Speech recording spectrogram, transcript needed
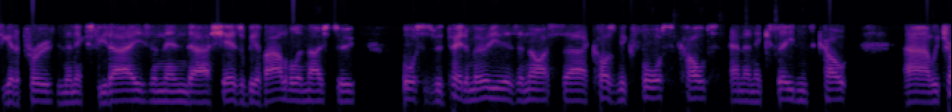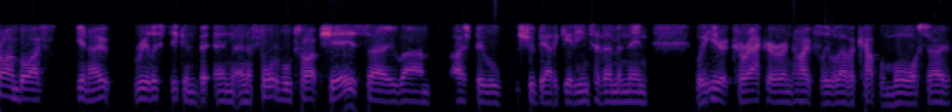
to get approved in the next few days, and then uh, shares will be available in those two horses with Peter Moody. There's a nice uh, Cosmic Force colt and an Exceedance colt. Uh, we try and buy, you know, realistic and, and, and affordable type shares, so um, most people should be able to get into them. And then we're here at Karaka, and hopefully we'll have a couple more. So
